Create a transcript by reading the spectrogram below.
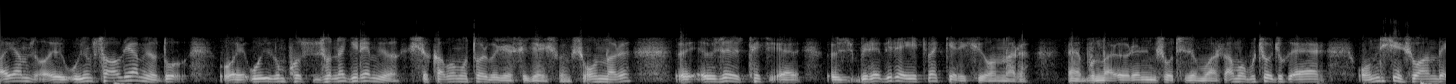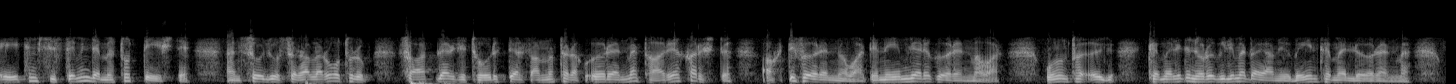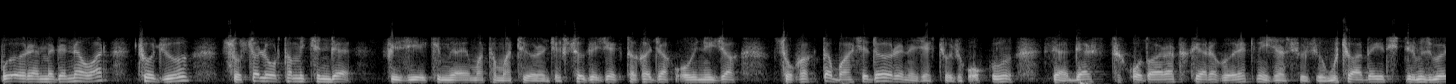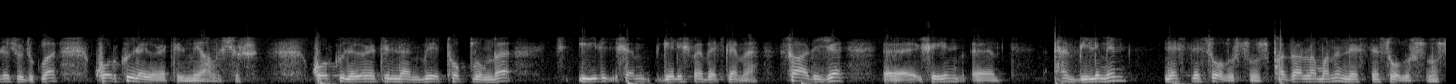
ayam, uyum sağlayamıyor. Do, o, uygun pozisyona giremiyor. İşte kaba motor becerisi gelişmemiş. Onları e, özel tek e, öz, birebir eğitmek gerekiyor onları. Yani bunlar öğrenilmiş otizm varsa ama bu çocuk eğer onun için şu anda eğitim sisteminde metot değişti. Yani çocuğu sıralara oturup saatlerce teorik ders anlatarak öğrenme tarihe karıştı. Aktif öğrenme var, deneyimleyerek öğrenme var. Bunun e, temeli de nörobilime dayanıyor, beyin temelli öğrenme. Bu öğrenmede ne var? Çocuğu sosyal ortam içinde fiziği, kimyayı, matematiği öğrenecek. Sökecek, takacak, oynayacak. Sokakta, bahçede öğrenecek çocuk. Okulu yani ders tık, odalara tıkayarak öğretmeyeceğiz çocuğu. Bu çağda yetiştirdiğimiz böyle çocuklar korkuyla yönetilmeye alışır. Korkuyla yönetilen bir toplumda iyilik, sen gelişme bekleme. Sadece e, şeyin e, bilimin nesnesi olursunuz. Pazarlamanın nesnesi olursunuz.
